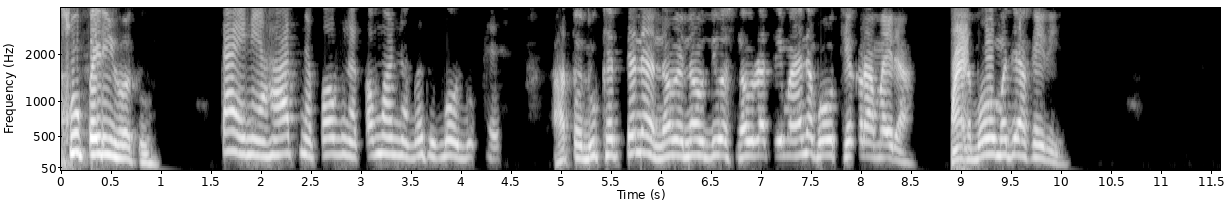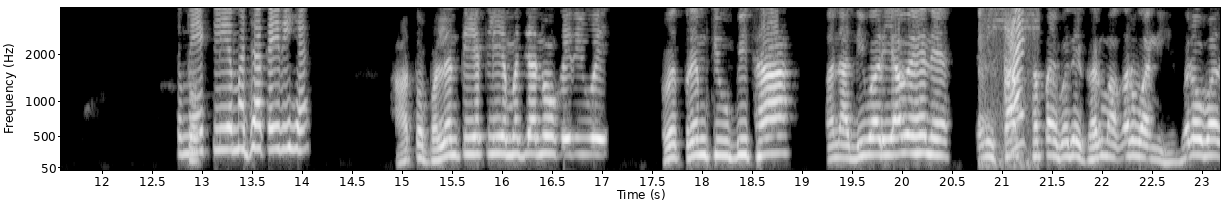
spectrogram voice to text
શું પડ્યું હતું? કાઈ ને હાથ ને પગ ને કમર ને બધું બહુ દુખે છે. હા તો દુખે જ છે ને નવે નવ દિવસ નવરાત્રીમાં એને બહુ ઠેકડા માર્યા અને બહુ મજા કરી. તમે એકલી મજા કરી હે? હા તો ભલે ને એકલી એ મજા ન કરી હોય. હવે પ્રેમથી ઊભી થા અને આ દિવાળી આવે છે ને એની સાફ સફાઈ બધે ઘરમાં કરવાની છે બરોબર?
